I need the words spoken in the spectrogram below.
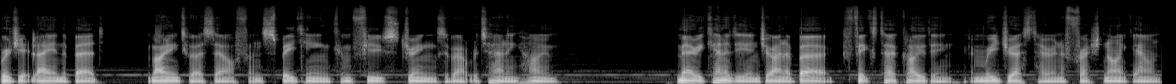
Bridget lay in the bed, moaning to herself and speaking in confused strings about returning home. Mary Kennedy and Joanna Burke fixed her clothing and redressed her in a fresh nightgown,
